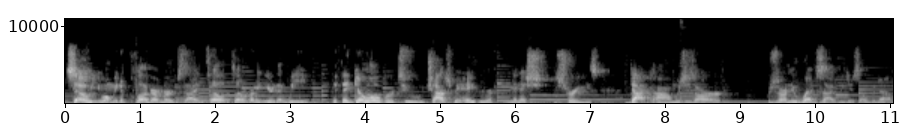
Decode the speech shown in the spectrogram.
So you want me to plug our merch site? Tell tell everybody here that we, if they go over to Childish Behavior Ministries.com, which is our which is our new website we just opened up,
